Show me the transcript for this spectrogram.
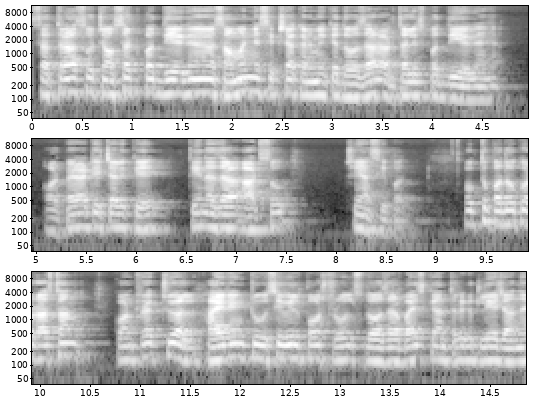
सत्रह पद दिए गए हैं और सामान्य शिक्षा कर्मी के दो हज़ार अड़तालीस पद दिए गए हैं और पैरा टीचर के तीन हज़ार आठ सौ छियासी पद। उक्त पदों को Rajasthan contractual hiring to civil post rules 2022 के अंतर्गत लिए जाने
